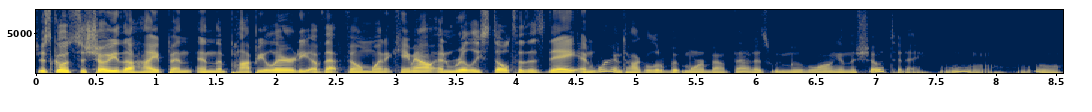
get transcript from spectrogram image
Just goes to show you the hype and, and the popularity of that film when it came out and really still to this day. And we're going to talk a little bit more about that as we move along in the show today. Ooh, ooh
